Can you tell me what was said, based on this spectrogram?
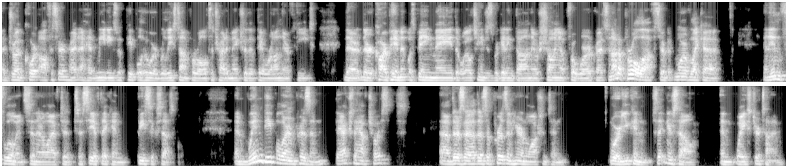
a drug court officer right? I had meetings with people who were released on parole to try to make sure that they were on their feet. Their their car payment was being made. The oil changes were getting done. They were showing up for work right? So not a parole officer but more of like a an influence in their life to, to see if they can be successful. And when people are in prison, they actually have choices. Uh, there's a there's a prison here in Washington where you can sit in your cell and waste your time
